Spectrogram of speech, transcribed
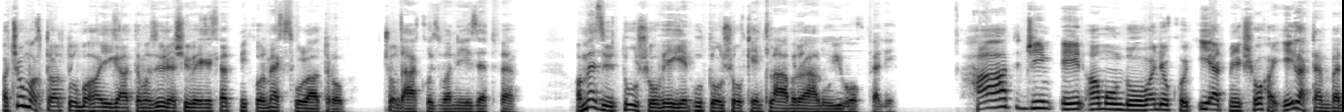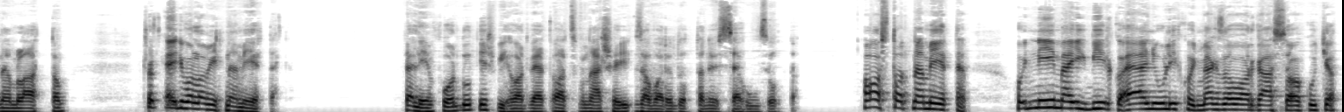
A csomagtartóba haigáltam az üres üvegeket, mikor megszólalt Rob. Csodálkozva nézett fel. A mező túlsó végén utolsóként lábra álló juhok felé. Hát, Jim, én amondó vagyok, hogy ilyet még soha életemben nem láttam. Csak egy valamit nem értek. Felén fordult, és vihardvert arcvonásai zavarodottan összehúzódtak. Azt nem értem hogy némelyik birka elnyúlik, hogy megzavargásza a kutya,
